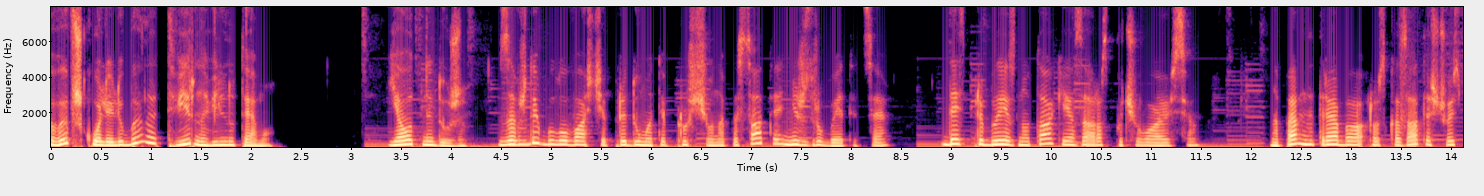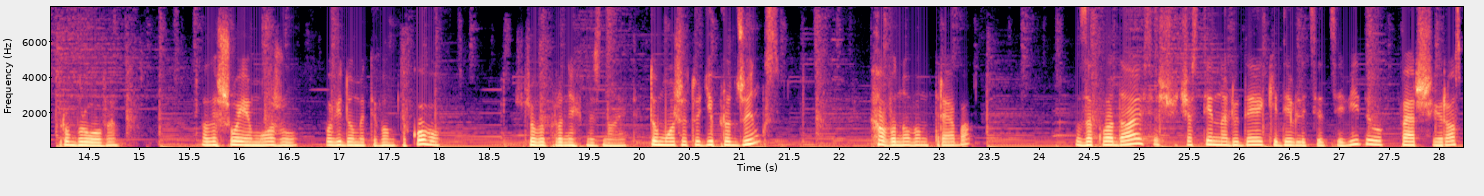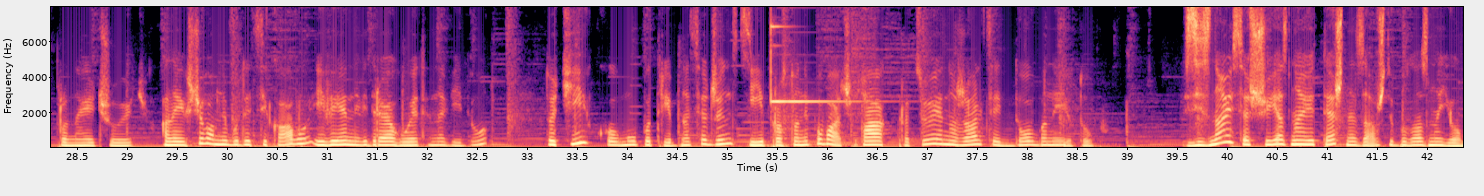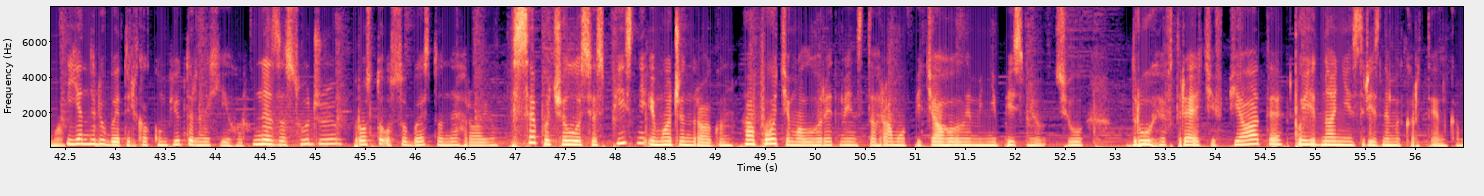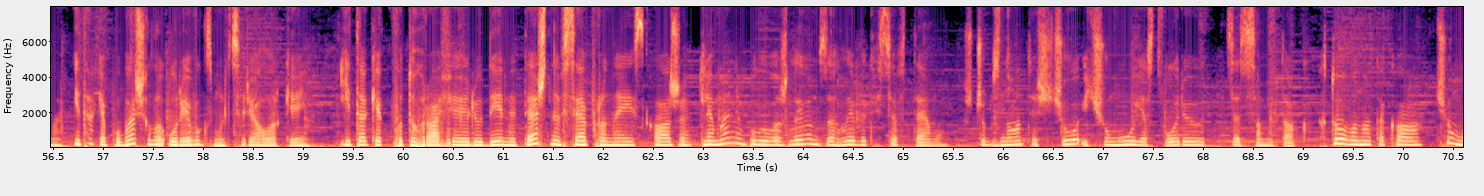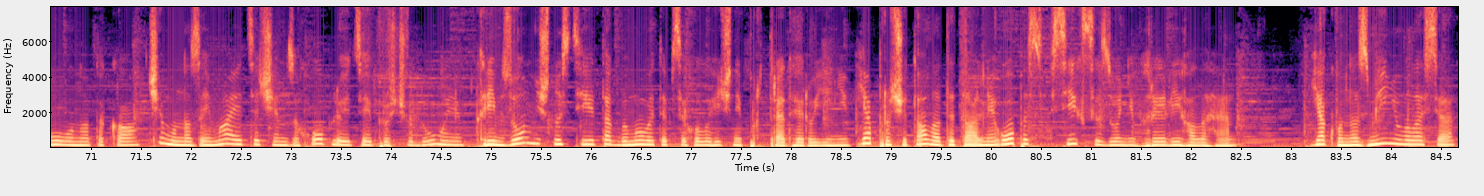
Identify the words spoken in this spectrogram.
Ви в школі любили твір на вільну тему? Я от не дуже. Завжди було важче придумати про що написати, ніж зробити це. Десь приблизно так я зараз почуваюся. Напевне, треба розказати щось про брови. Але що я можу повідомити вам такого, що ви про них не знаєте? То може тоді про джинкс? А воно вам треба? Закладаюся, що частина людей, які дивляться це відео, перший раз про неї чують. Але якщо вам не буде цікаво і ви не відреагуєте на відео, то ті, кому потрібна ця джинс, її просто не побачать. Так, працює, на жаль, цей довбаний Ютуб. Зізнаюся, що я з нею теж не завжди була знайома. І я не любителька комп'ютерних ігор. Не засуджую, просто особисто не граю. Все почалося з пісні Imagine Dragon, а потім алгоритми інстаграму підтягували мені пісню цю Друге, втретє, вп'яте, в поєднанні з різними картинками. І так я побачила уривок з мультсеріалу Аркейн. І так як фотографія людини теж не все про неї скаже, для мене було важливим заглибитися в тему, щоб знати, що і чому я створюю це саме так. Хто вона така, чому вона така, чим вона займається, чим захоплюється і про що думає. Крім зовнішності, так би мовити, психологічний портрет героїні. Я прочитала детальний опис всіх сезонів гри Ліга Легенд, як вона змінювалася,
